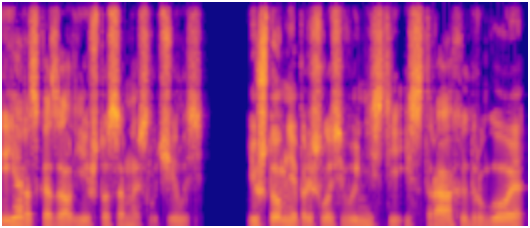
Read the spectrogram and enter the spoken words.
И я рассказал ей, что со мной случилось, и что мне пришлось вынести, и страх, и другое,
